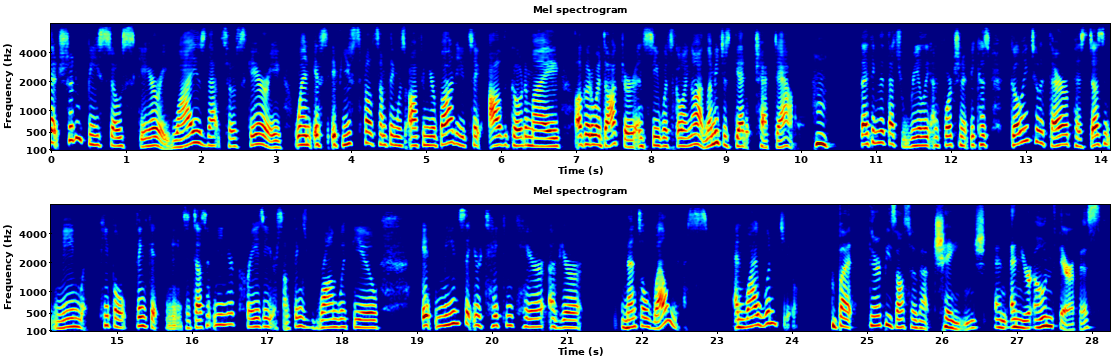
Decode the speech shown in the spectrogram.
that shouldn't be so scary. Why is that so scary? When if, if you felt something was off in your body, you'd say, I'll go to my, I'll go to a doctor and see what's going on. Let me just get it checked out. Hmm. I think that that's really unfortunate because going to a therapist doesn't mean what people think it means. It doesn't mean you're crazy or something's wrong with you. It means that you're taking care of your mental wellness. And why wouldn't you? But therapy is also about change. And, and your own therapist,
